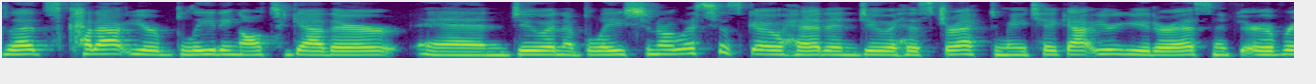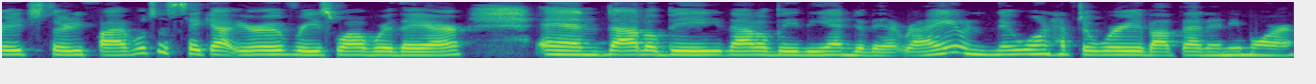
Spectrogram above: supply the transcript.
let's cut out your bleeding altogether and do an ablation, or let's just go ahead and do a hysterectomy, take out your uterus. And if you're over age 35, we'll just take out your ovaries while we're there. And that'll be, that'll be the end of it, right? And they won't have to worry about that anymore.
